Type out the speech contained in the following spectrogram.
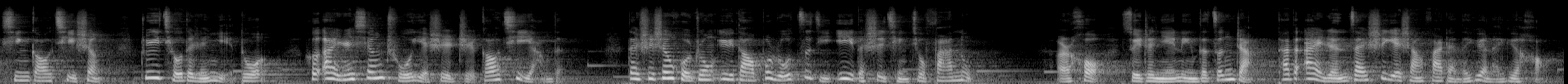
心高气盛，追求的人也多，和爱人相处也是趾高气扬的。但是生活中遇到不如自己意的事情就发怒。而后，随着年龄的增长，他的爱人在事业上发展的越来越好，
